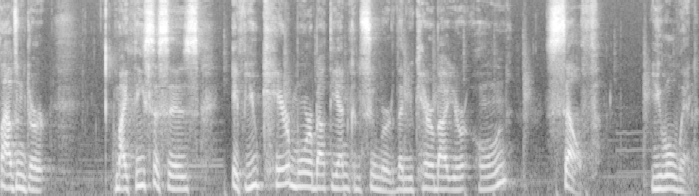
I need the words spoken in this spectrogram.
clouds and dirt. My thesis is if you care more about the end consumer than you care about your own self, you will win.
